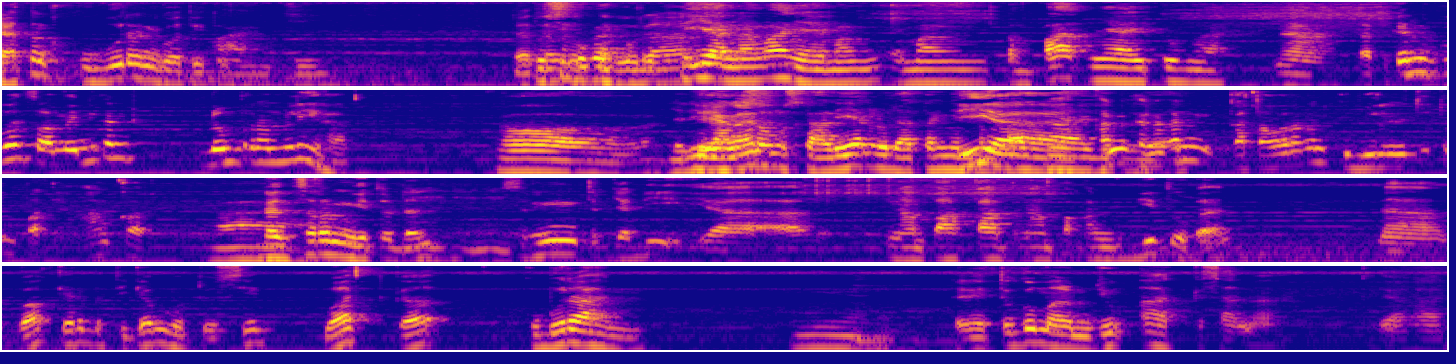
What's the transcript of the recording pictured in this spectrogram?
datang ke kuburan gue itu Anjing. Itu datang sih ke bukan kuburan pembuktian namanya emang emang tempatnya itu mah. nah tapi kan gue selama ini kan belum pernah melihat Oh, jadi Iya kan? langsung sekalian lu datengin iya tempatnya kan gitu. karena kan kata orang kan kuburan itu tempat yang angker Dan serem gitu dan Hmm. sering terjadi ya penampakan penampakan begitu kan nah gua akhirnya bertiga mutusin buat ke kuburan hmm. dan itu gua malam Jumat ke sana ya kan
